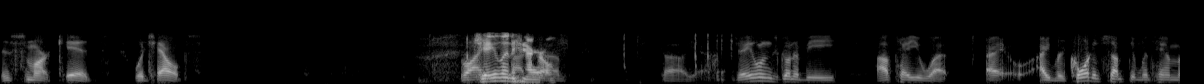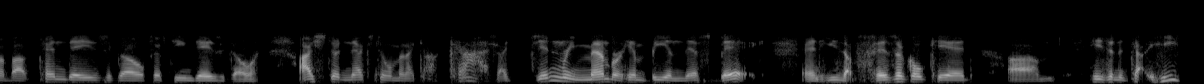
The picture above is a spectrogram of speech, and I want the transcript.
and smart kids, which helps. Jalen Harrell. Oh yeah, Jalen's going to be. I'll tell you what. I I recorded something with him about ten days ago, fifteen days ago. I stood next to him and I go, gosh, I didn't remember him being this big. And he's a physical kid. Um, he's an he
